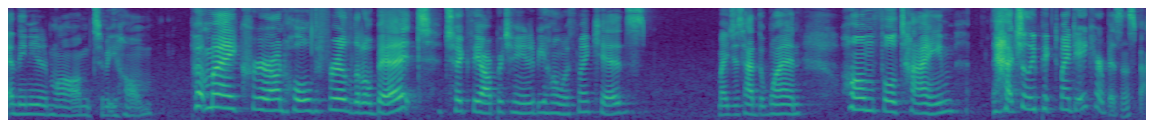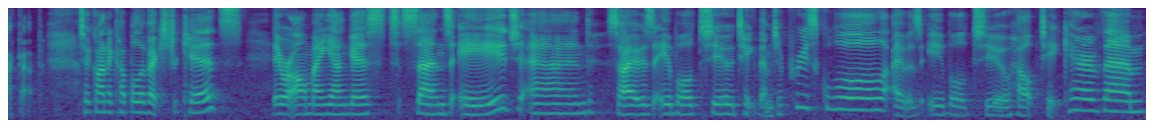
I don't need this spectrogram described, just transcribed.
and they needed mom to be home. Put my career on hold for a little bit, took the opportunity to be home with my kids. I just had the one home full time. Actually, picked my daycare business back up. Took on a couple of extra kids they were all my youngest son's age, and so I was able to take them to preschool. I was able to help take care of them.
